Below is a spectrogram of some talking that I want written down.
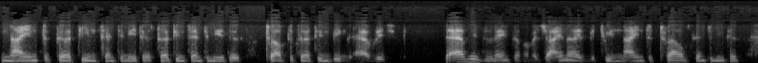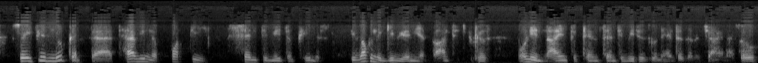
9 to 13 centimeters, 13 centimeters, 12 to 13 being the average. The average length of a vagina is between 9 to 12 centimeters. So if you look at that, having a 40 centimeter penis is not going to give you any advantage because only 9 to 10 centimeters is going to enter the vagina. So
